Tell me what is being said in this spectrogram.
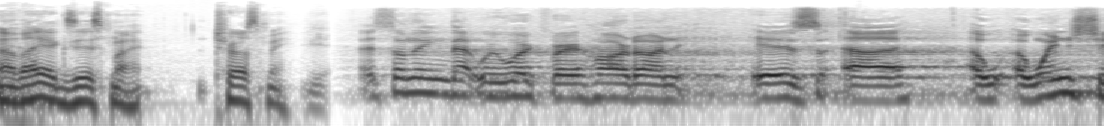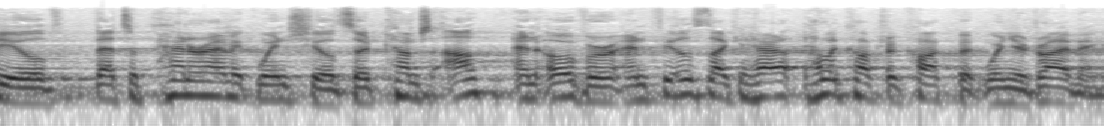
No, they exist, mate. Trust me. Something that we worked very hard on is uh, a, a windshield that's a panoramic windshield, so it comes up and over and feels like a hel- helicopter cockpit when you're driving.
